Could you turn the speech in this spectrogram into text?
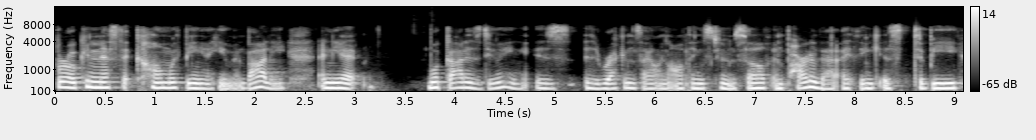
brokenness that come with being a human body. And yet what God is doing is is reconciling all things to himself. And part of that I think is to be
